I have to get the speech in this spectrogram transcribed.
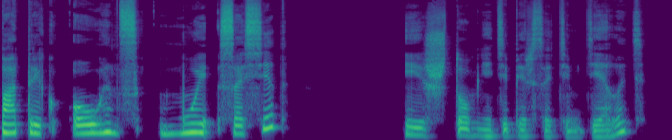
Патрик Оуэнс мой сосед? И что мне теперь с этим делать?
